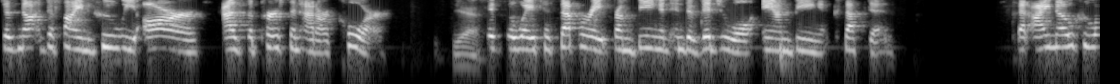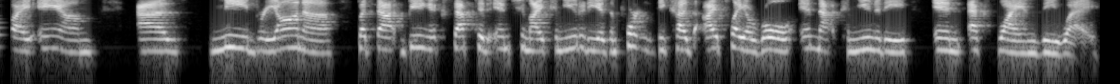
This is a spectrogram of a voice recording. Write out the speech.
does not define who we are as the person at our core Yes. It's a way to separate from being an individual and being accepted. That I know who I am as me, Brianna, but that being accepted into my community is important because I play a role in that community in X, Y, and Z way.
